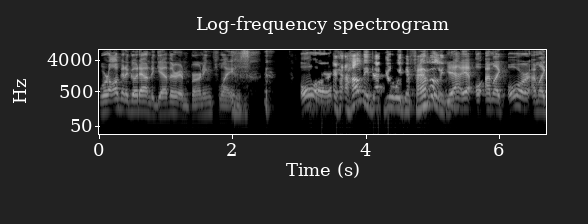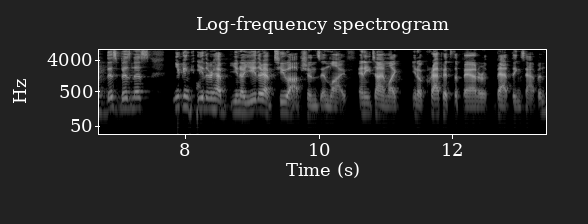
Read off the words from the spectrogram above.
we're all going to go down together in burning flames. or how did that go with the family? Yeah, yeah. I'm like, or I'm like, this business, you can either have, you know, you either have two options in life. Anytime like, you know, crap hits the fan or bad things happen,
